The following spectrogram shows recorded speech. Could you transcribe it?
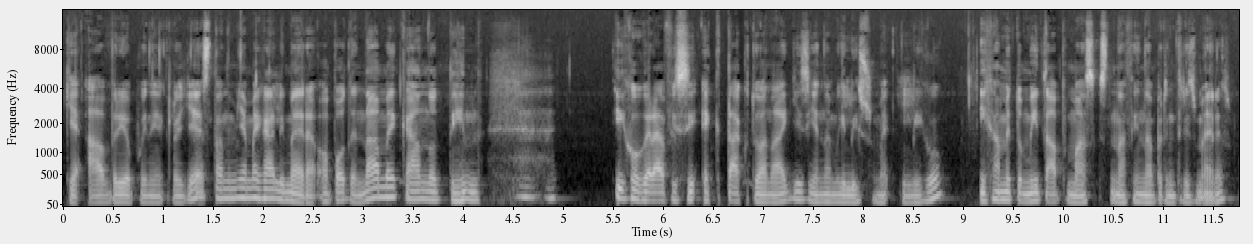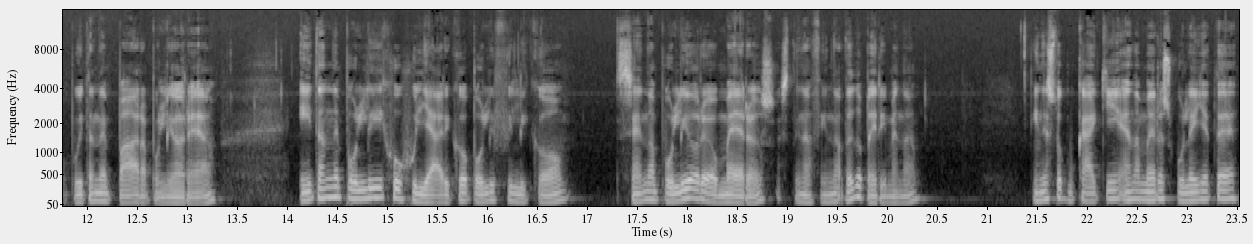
Και αύριο που είναι οι εκλογές θα είναι μια μεγάλη μέρα, οπότε να με κάνω την ηχογράφηση εκτάκτου ανάγκης για να μιλήσουμε λίγο. Είχαμε το meetup μας στην Αθήνα πριν τρεις μέρες, που ήταν πάρα πολύ ωραία. Ήταν πολύ χουχουλιάρικο, πολύ φιλικό, σε ένα πολύ ωραίο μέρος στην Αθήνα, δεν το περίμενα. Είναι στο Κουκάκι ένα μέρος που λέγεται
